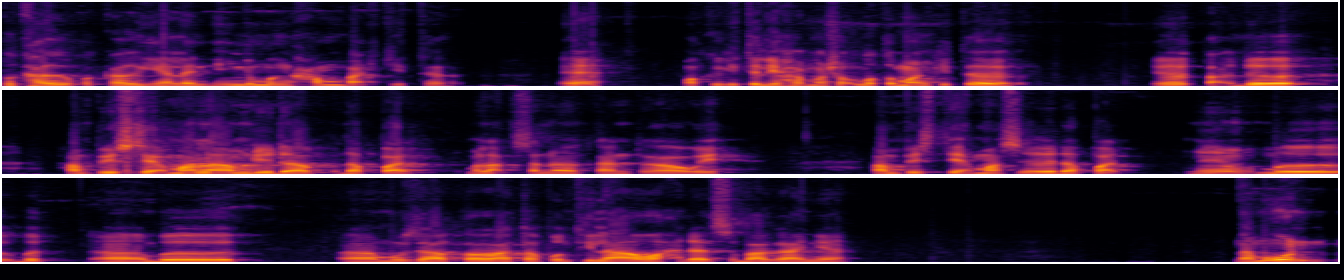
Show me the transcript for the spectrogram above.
perkara-perkara yang lain ingin menghambat kita ya maka kita lihat masya-Allah teman kita ya tak ada hampir setiap malam dia dapat melaksanakan tarawih hampir setiap masa dapat ya, ber, ber, ber ataupun tilawah dan sebagainya. Namun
